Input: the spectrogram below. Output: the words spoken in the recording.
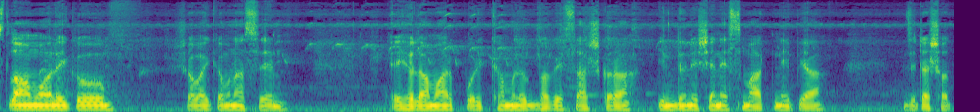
আসসালামু আলাইকুম সবাই কেমন আছেন? এই হলো আমার পরীক্ষামূলকভাবে চাষ করা ইন্দোনেশিয়ান স্মার্ট নেপিয়া যেটা শত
